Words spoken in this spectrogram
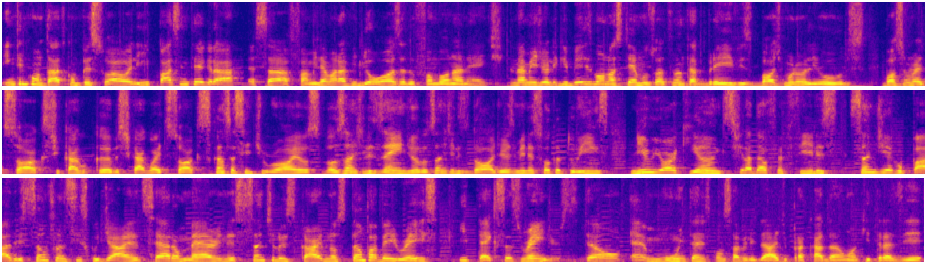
entre em contato com o pessoal ali e passe a integrar essa família maravilhosa do Fambonanet. Na Major League Baseball nós temos o Atlanta Braves, Baltimore Orioles, Boston Red Sox, Chicago Cubs, Chicago White Sox, Kansas City Royals, Los Angeles Angels, Los Angeles Dodgers, Minnesota Twins, New York Yankees, Philadelphia Phillies, San Diego Padres, São Francisco Giants, Seattle Mariners, St. Louis Cardinals, Tampa Bay Rays e Texas Rangers. Então é muita responsabilidade para cada um aqui trazer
